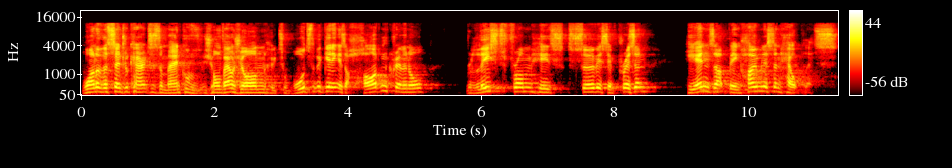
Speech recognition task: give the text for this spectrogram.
one of the central characters is a man called Jean Valjean, who towards the beginning is a hardened criminal, released from his service in prison. He ends up being homeless and helpless,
